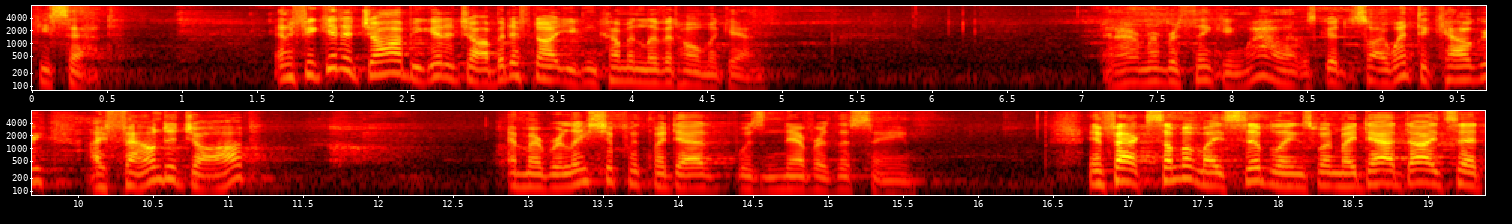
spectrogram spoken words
he said. And if you get a job, you get a job, but if not, you can come and live at home again. And I remember thinking, wow, that was good. So I went to Calgary, I found a job, and my relationship with my dad was never the same. In fact, some of my siblings, when my dad died, said,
